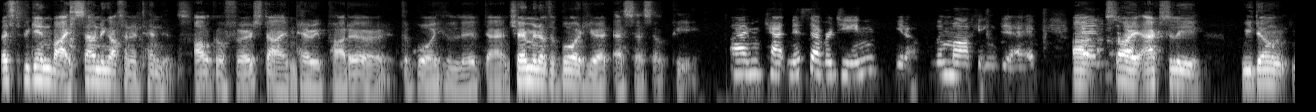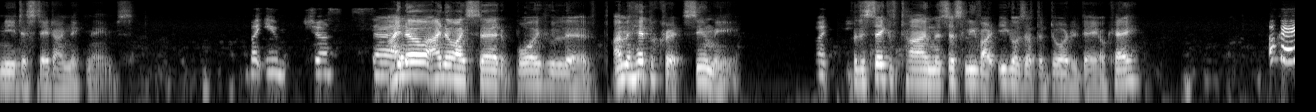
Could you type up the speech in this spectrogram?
Let's begin by sounding off an attendance. I'll go first. I'm Harry Potter, or the boy who lived, and chairman of the board here at SSLP. I'm Katniss Everdeen, you know, the Mockingjay. Uh, And, sorry, uh, actually, we don't need to state our nicknames. But you just said... I know, I know I said boy who lived. I'm a hypocrite, sue me. But, For the sake of time, let's just leave our egos at the door today, okay? okay,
